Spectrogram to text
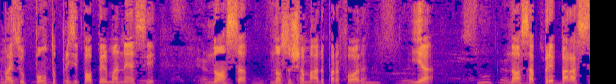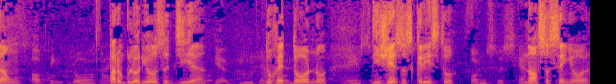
Mas o ponto principal permanece nossa, nosso chamado para fora e a nossa preparação para o glorioso dia do retorno de Jesus Cristo, nosso Senhor.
